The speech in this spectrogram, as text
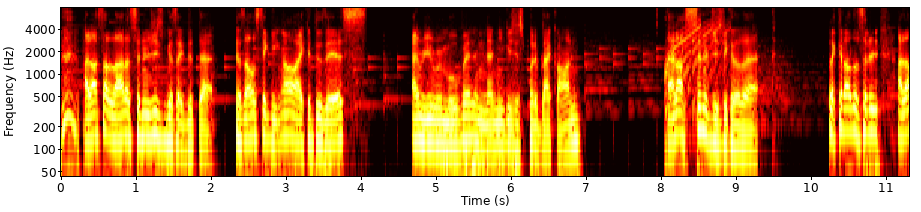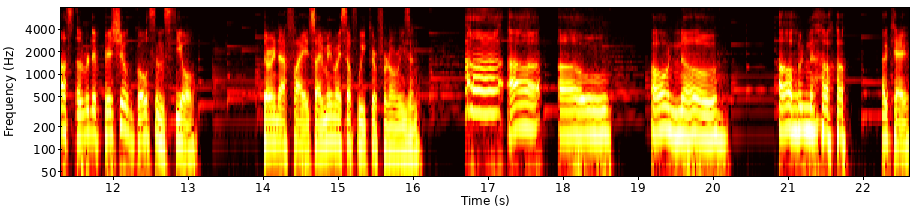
I lost a lot of synergies because I did that. Because I was thinking, oh, I could do this. And you remove it, and then you could just put it back on. I lost synergies because of that. Look at all the synergy. I lost artificial, ghost, and steel during that fight, so I made myself weaker for no reason. Uh, uh, oh. Oh no. Oh no. Okay,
